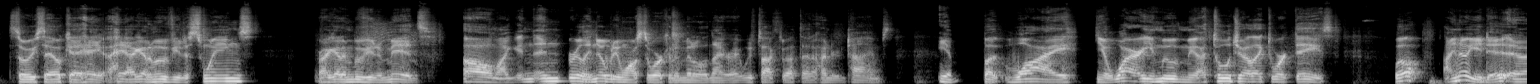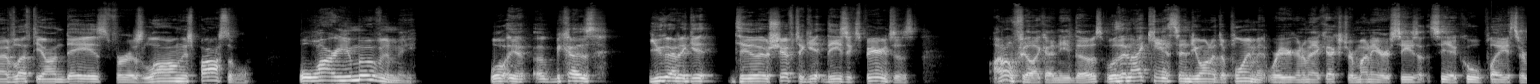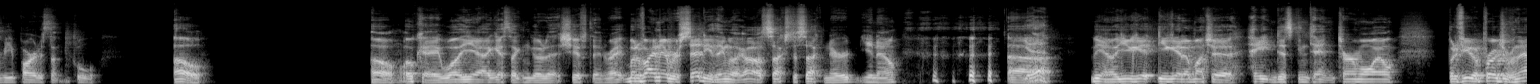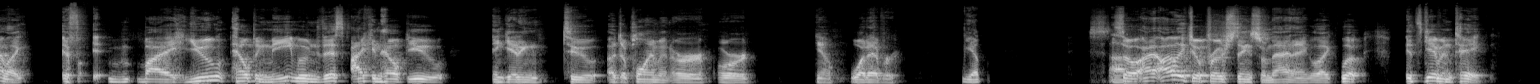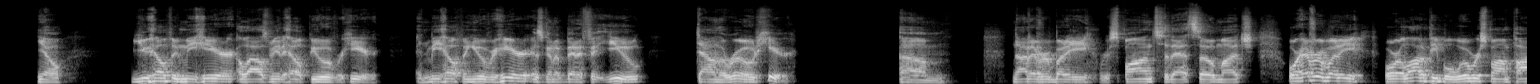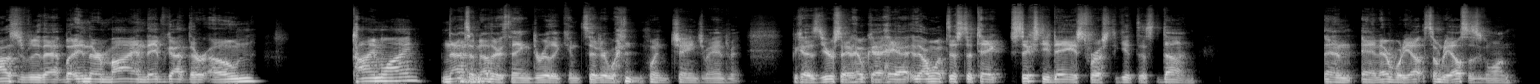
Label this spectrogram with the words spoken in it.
so we say, okay, hey, hey, I got to move you to swings, or I got to move you to mids. Oh my, and, and really nobody wants to work in the middle of the night, right? We've talked about that a hundred times. Yep. But why you know, why are you moving me? I told you I like to work days. Well, I know you did, and I've left you on days for as long as possible. Well, why are you moving me? Well, if, uh, because you got to get to the other shift to get these experiences. I don't feel like I need those. Well, then I can't send you on a deployment where you're going to make extra money or see see a cool place or be part of something cool. Oh, oh, okay. Well, yeah, I guess I can go to that shift then, right? But if I never said anything, like, oh, it sucks to suck, nerd, you know, uh, yeah, you know, you get you get a bunch of hate and discontent and turmoil. But if you approach it from that, like, if by you helping me moving to this, I can help you in getting to a deployment or or you know whatever. Yep. So uh, I, I like to approach things from that angle. Like, look, it's give and take. You know, you helping me here allows me to help you over here. And me helping you over here is going to benefit you down the road here. Um, not everybody responds to that so much, or everybody, or a lot of people will respond positively to that, but in their mind, they've got their own timeline. And that's mm-hmm. another thing to really consider when, when change management, because you're saying, okay, hey, I, I want this to take 60 days for us to get this done. And, and everybody else, somebody else is going,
